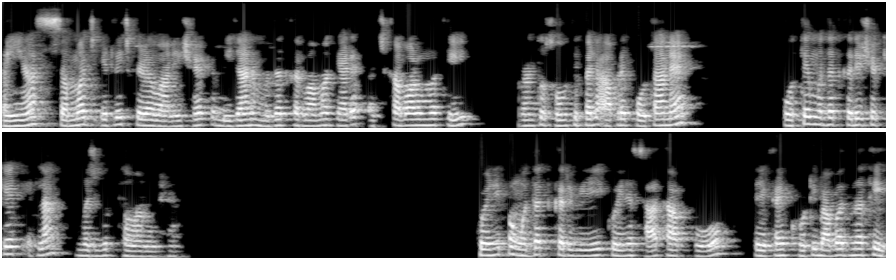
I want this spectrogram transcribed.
અહીંયા સમજ એટલી જ કેળવવાની છે કે બીજાને મદદ કરવામાં ક્યારે અચકાવાળું નથી. પરંતુ સૌથી પહેલા આપણે પોતાને પોતે મદદ કરી શકીએ એટલા મજબૂત થવાનું છે. કોઈની પણ મદદ કરવી, કોઈને સાથ આપવો, તે કંઈ ખોટી બાબત નથી.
